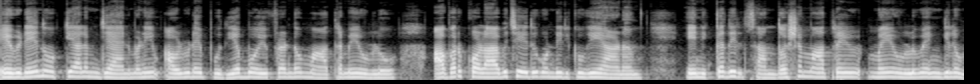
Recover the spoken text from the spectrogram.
എവിടെ നോക്കിയാലും ജാൻമണിയും അവളുടെ പുതിയ ബോയ്ഫ്രണ്ടും മാത്രമേയുള്ളൂ. അവർ കൊളാബ് ചെയ്തുകൊണ്ടിരിക്കുകയാണ്. എനിക്കതിൽ സന്തോഷം മാത്രമേ മാത്രമേയുള്ളൂവെങ്കിലും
